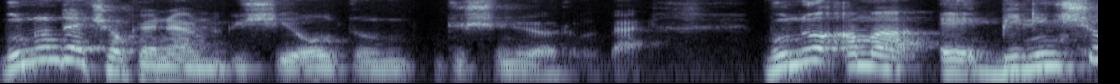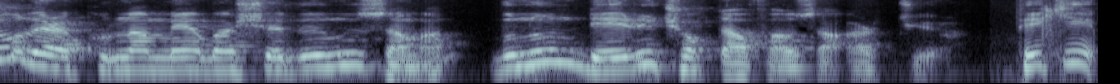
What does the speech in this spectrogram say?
Bunun da çok önemli bir şey olduğunu düşünüyorum ben. Bunu ama e, bilinçli olarak kullanmaya başladığınız zaman bunun değeri çok daha fazla artıyor. Peki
